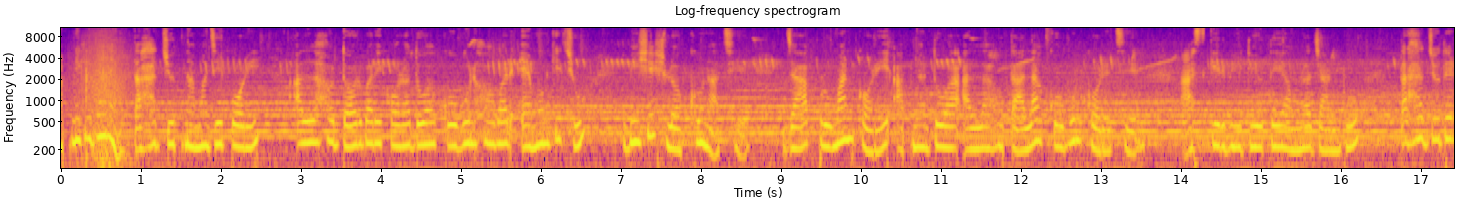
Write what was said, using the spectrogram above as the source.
আপনি কি জানেন, তাহাজ্জুদ নামাজের পরে আল্লাহর দরবারে করা দোয়া কবুল হওয়ার এমন কিছু বিশেষ লক্ষণ আছে, যা প্রমাণ করে আপনার দোয়া আল্লাহ তালা কবুল করেছেন আজকের ভিডিওতে আমরা জানব, তাহাজ্জুদের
